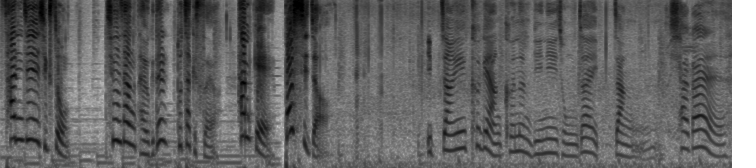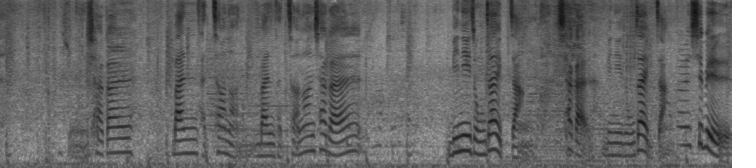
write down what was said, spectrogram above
산지 직송 신상 다육이들 도착했어요. 함께 보시죠. 입장이 크게 안 크는 미니 종자 입장 샤갈 샤갈 14,000원 14,000원 샤갈 미니 종자 입장 샤갈 미니 종자 입장 10일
